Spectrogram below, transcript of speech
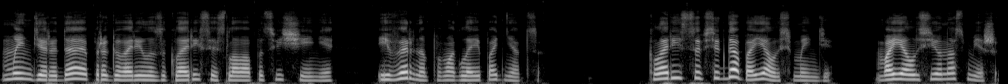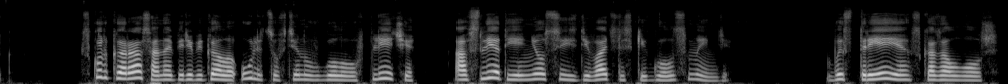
Мэнди, рыдая, проговорила за Кларисой слова посвящения, и Верна помогла ей подняться. Клариса всегда боялась Мэнди, боялась ее насмешек. Сколько раз она перебегала улицу, втянув голову в плечи, а вслед ей несся издевательский голос Мэнди. «Быстрее!» — сказал Уолш.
